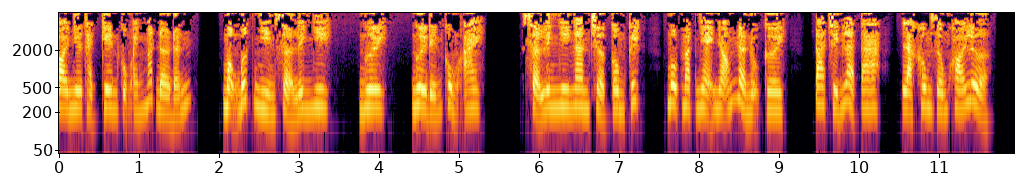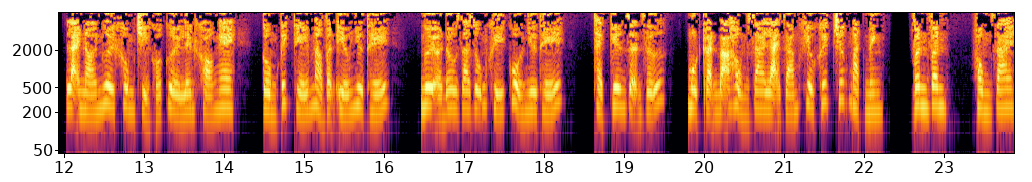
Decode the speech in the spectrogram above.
coi như Thạch Kiên cũng ánh mắt đờ đẫn. Mộng bức nhìn sở Linh Nhi. Ngươi, ngươi đến cùng ai? Sở Linh Nhi ngăn trở công kích, một mặt nhẹ nhõm nở nụ cười. Ta chính là ta, là không giống khói lửa. Lại nói ngươi không chỉ có cười lên khó nghe, công kích thế mà vẫn yếu như thế. Ngươi ở đâu ra dũng khí của như thế? Thạch Kiên giận dữ, một cặn bã hồng giai lại dám khiêu khích trước mặt mình. Vân vân, hồng giai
